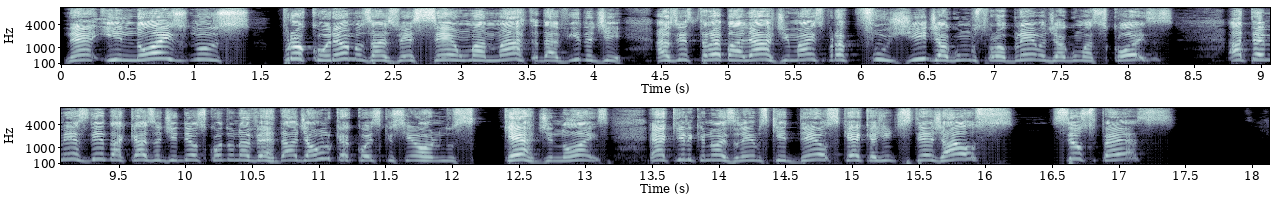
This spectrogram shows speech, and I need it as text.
Né? E nós nos procuramos, às vezes, ser uma Marta da vida de, às vezes, trabalhar demais para fugir de alguns problemas, de algumas coisas. Até mesmo dentro da casa de Deus, quando na verdade a única coisa que o Senhor nos quer de nós é aquilo que nós lemos, que Deus quer que a gente esteja aos seus pés.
